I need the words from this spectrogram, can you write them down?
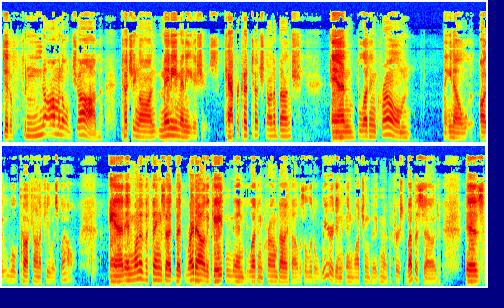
did a phenomenal job touching on many, many issues. Caprica touched on a bunch, and Blood and Chrome you know, uh, we'll touch on a few as well. And and one of the things that, that right out of the gate in, in Blood and Chrome that I thought was a little weird in, in watching the you know the first webisode is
